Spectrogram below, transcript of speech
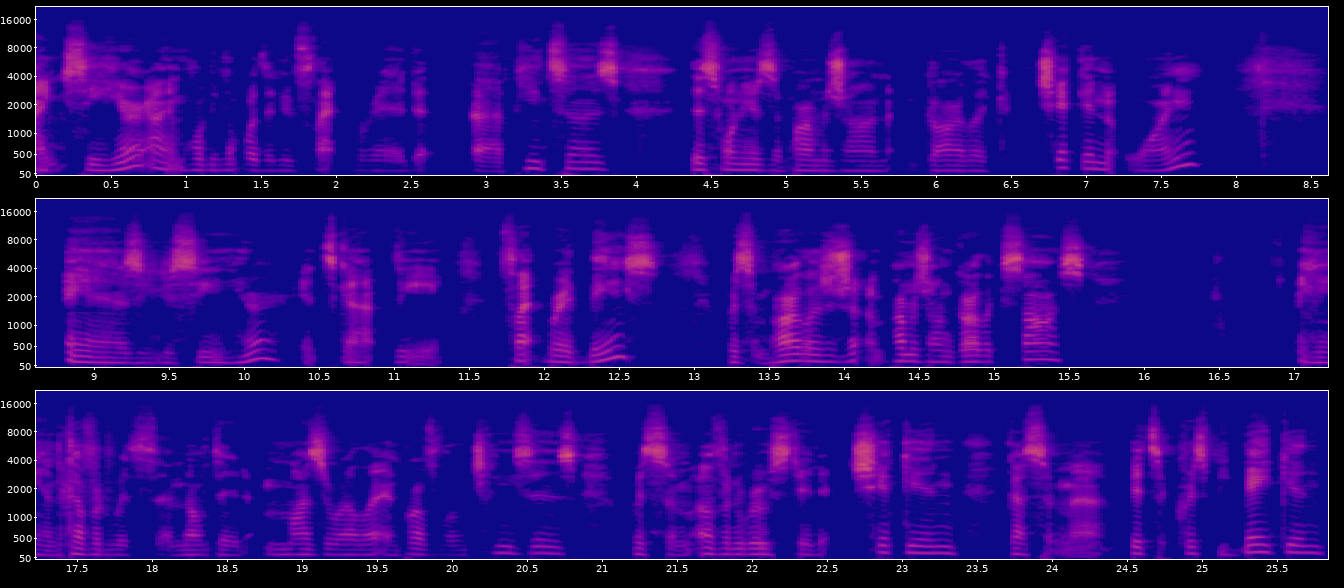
I see here I'm holding up one of the new flatbread uh, pizzas. This one is the Parmesan garlic chicken one. As you can see here, it's got the flatbread base with some Parmesan, garlic sauce and covered with melted mozzarella and provolone cheeses with some oven roasted chicken Got some uh, bits of crispy bacon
